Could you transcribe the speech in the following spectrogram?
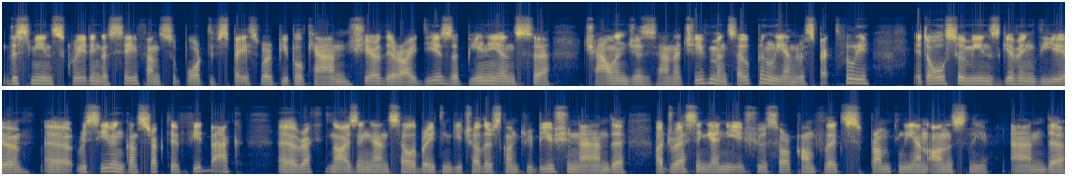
This means creating a safe and supportive space where people can share their ideas, opinions, challenges, and achievements openly and respectfully. It also means giving the uh, uh receiving constructive feedback uh, recognizing and celebrating each other's contribution and uh, addressing any issues or conflicts promptly and honestly. And uh,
